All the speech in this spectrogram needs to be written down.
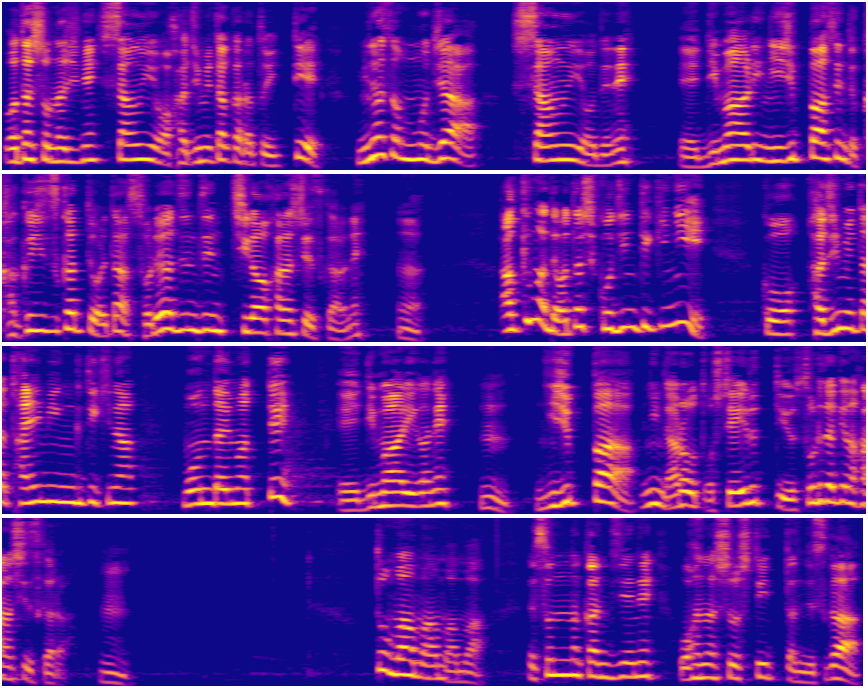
私と同じね資産運用を始めたからといって皆さんもじゃあ資産運用でねえ利回り20%確実かって言われたらそれは全然違う話ですからね、うん、あくまで私個人的にこう始めたタイミング的な問題もあって、えー利回りがね、うん、20%になろうとしているっていうそれだけの話ですから、うん、とまあまあまあまあ。そんな感じでねお話をしていったんですが、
